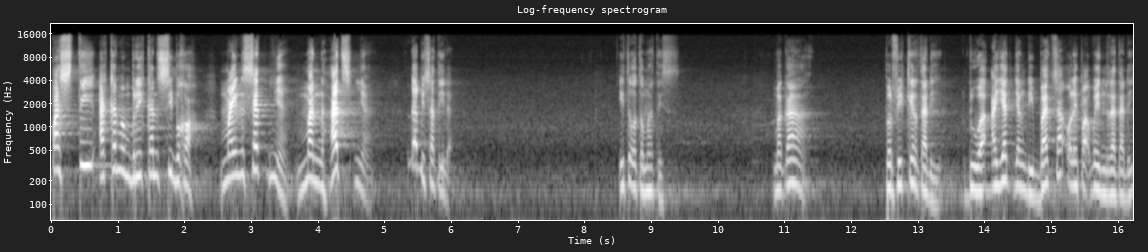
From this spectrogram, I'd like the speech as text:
pasti akan memberikan sibhoh. Mindsetnya, manhajnya. Tidak bisa tidak. Itu otomatis. Maka berpikir tadi, dua ayat yang dibaca oleh Pak Wendra tadi,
